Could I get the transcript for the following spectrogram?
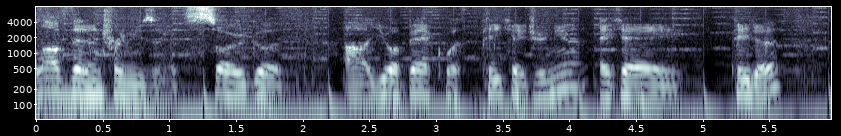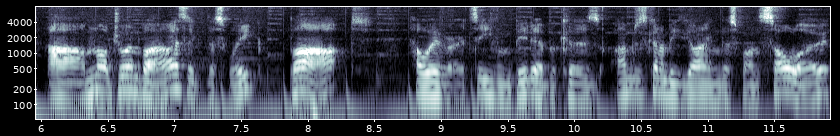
Love that intro music. It's so good. Uh, you are back with PK Jr., aka Peter. Uh, I'm not joined by Isaac this week, but however, it's even better because I'm just going to be going this one solo,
